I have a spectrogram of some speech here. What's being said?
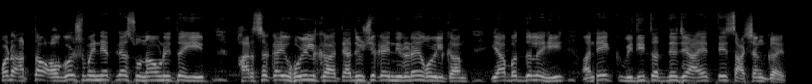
पण आत्ता ऑगस्ट महिन्यातल्या सुनावणीतही फारसं काही होईल का? त्या दिवशी काही निर्णय होईल का? याबद्दलही अनेक विधितज्ञ जे आहेत ते साशंक आहेत.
